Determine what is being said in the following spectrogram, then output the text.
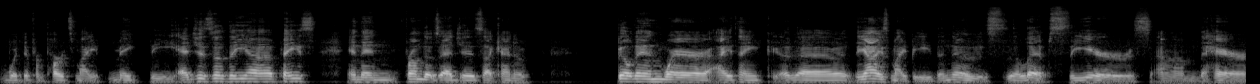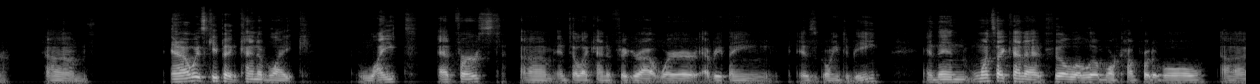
what different parts might make the edges of the uh, face. And then from those edges, I kind of build in where I think the the eyes might be, the nose, the lips, the ears, um, the hair. Um, and I always keep it kind of like light at first um, until I kind of figure out where everything is going to be. And then once I kind of feel a little more comfortable uh,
